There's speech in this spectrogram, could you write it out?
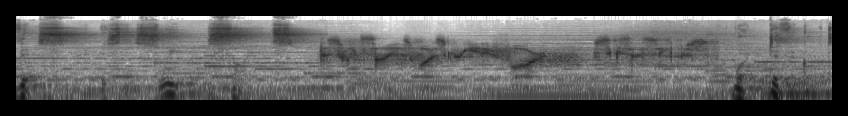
This is the Sweet Science, The Sweet Science was created for success seekers. where difficult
